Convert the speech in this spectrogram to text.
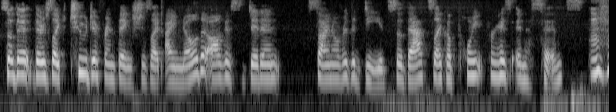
So there, there's like two different things. She's like, I know that August didn't sign over the deed. So that's like a point for his innocence. Mm-hmm.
